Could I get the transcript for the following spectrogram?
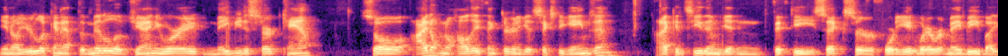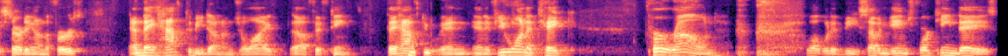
you know, you're looking at the middle of January, maybe to start camp. So I don't know how they think they're going to get 60 games in. I can see them getting 56 or 48, whatever it may be, by starting on the first. And they have to be done on July uh, 15th. They have to. And and if you want to take per round, what would it be? Seven games, 14 days,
